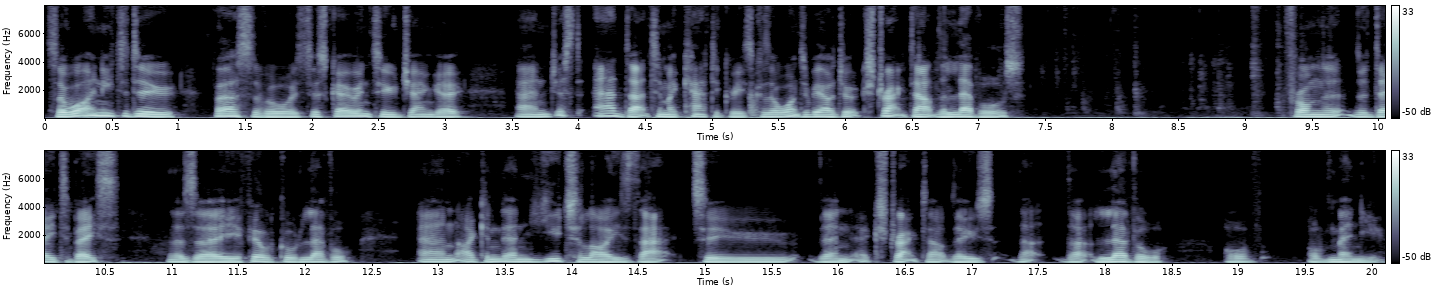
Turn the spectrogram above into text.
So what I need to do first of all is just go into Django and just add that to my categories because I want to be able to extract out the levels from the, the database. There's a field called level and I can then utilize that to then extract out those that that level of of menu,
